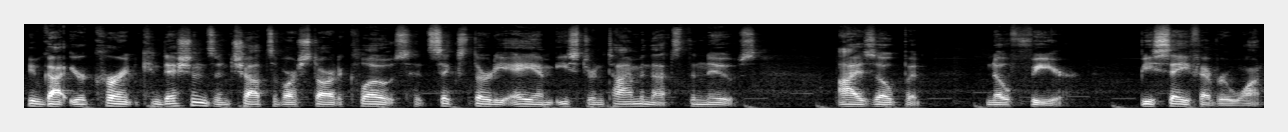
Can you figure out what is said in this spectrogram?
We've got your current conditions and shots of our star to close at 6:30 a.m. Eastern Time and that's the news. Eyes open, no fear. Be safe everyone.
